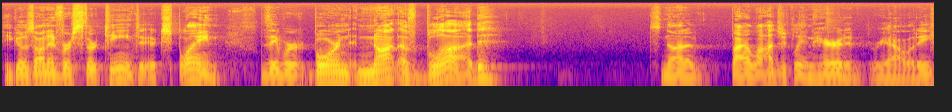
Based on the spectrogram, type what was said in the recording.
He goes on in verse 13 to explain they were born not of blood, it's not a biologically inherited reality,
